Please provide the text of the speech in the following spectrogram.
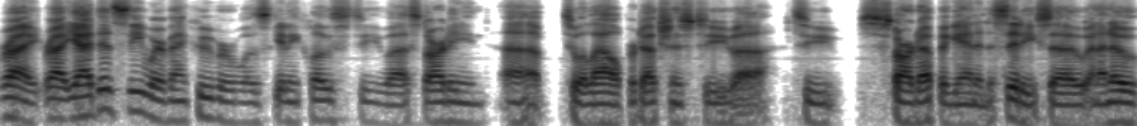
Right, right. Yeah, I did see where Vancouver was getting close to uh, starting uh, to allow productions to uh, to start up again in the city. So, and I know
